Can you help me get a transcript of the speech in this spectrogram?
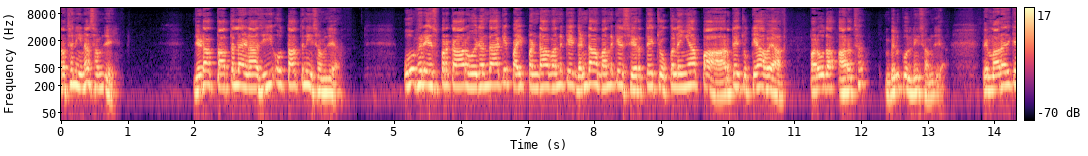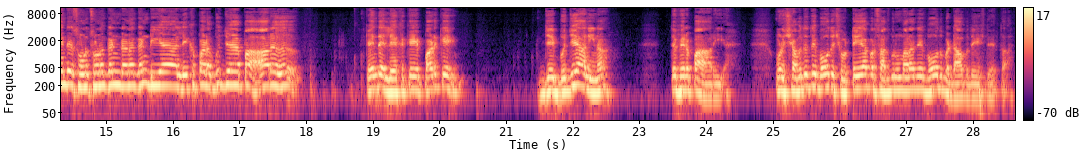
ਅਰਥ ਨਹੀਂ ਨਾ ਸਮਝੇ। ਜਿਹੜਾ ਤੱਤ ਲੈਣਾ ਸੀ, ਉਹ ਤੱਤ ਨਹੀਂ ਸਮਝਿਆ। ਉਹ ਫਿਰ ਇਸ ਪ੍ਰਕਾਰ ਹੋ ਜਾਂਦਾ ਕਿ ਭਾਈ ਪੰਡਾ ਬੰਨ ਕੇ, ਗੰਢਾ ਬੰਨ ਕੇ ਸਿਰ ਤੇ ਚੁੱਕ ਲਈਆਂ, ਭਾਰ ਤੇ ਚੁੱਕਿਆ ਹੋਇਆ, ਪਰ ਉਹਦਾ ਅਰਥ ਬਿਲਕੁਲ ਨਹੀਂ ਸਮਝਿਆ। ਤੇ ਮਹਾਰਾਜ ਕਹਿੰਦੇ, ਸੁਣ ਸੁਣ ਗੰਢਣ ਗੰਢੀਐ, ਲਿਖ ਪੜ ਬੁੱਝੈ ਭਾਰ। ਕਹਿੰਦੇ, ਲਿਖ ਕੇ, ਪੜ ਕੇ, ਜੇ ਬੁੱਝਿਆ ਨਹੀਂ ਨਾ, ਤੇ ਫਿਰ ਭਾਰ ਹੀ ਹੈ ਹੁਣ ਸ਼ਬਦ ਤੇ ਬਹੁਤ ਛੋਟੇ ਆ, ਪਰ ਸਤਿਗੁਰੂ ਮਹਾਰਾਜ ਨੇ ਬਹੁਤ ਵੱਡਾ ਉਪਦੇਸ਼ ਦਿੱਤਾ।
